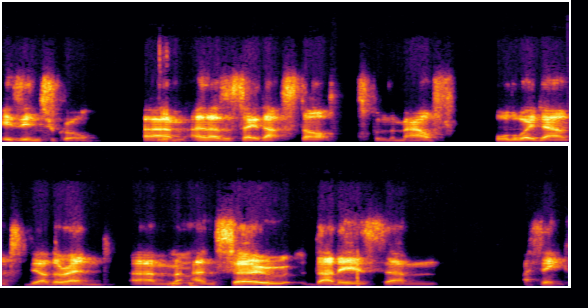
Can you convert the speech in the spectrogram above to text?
is integral. Um, yeah. And as I say, that starts from the mouth all the way down to the other end. Um, mm. And so that is, um, I think,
